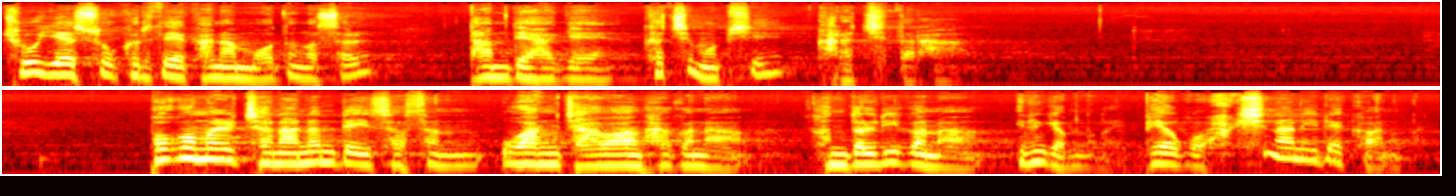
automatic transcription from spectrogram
주 예수 그리스도에 관한 모든 것을 담대하게 거침없이 가르치더라. 복음을 전하는 데 있어서는 우왕좌왕하거나 흔들리거나 이런 게 없는 거예요. 배우고 확신한 일에 거하는 거예요.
